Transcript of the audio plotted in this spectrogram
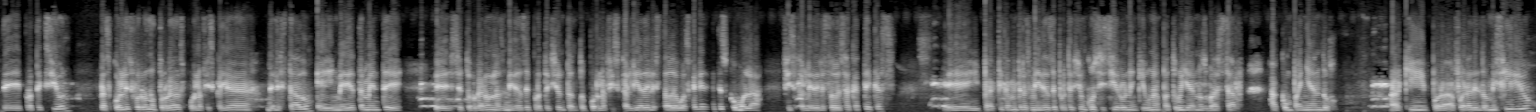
de protección las cuales fueron otorgadas por la Fiscalía del Estado e inmediatamente eh, se otorgaron las medidas de protección tanto por la Fiscalía del Estado de Aguascalientes como la Fiscalía del Estado de Zacatecas eh, y prácticamente las medidas de protección consistieron en que una patrulla nos va a estar acompañando aquí por afuera del domicilio,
